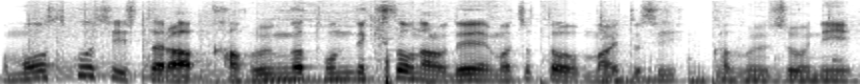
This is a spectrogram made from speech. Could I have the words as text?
もう少ししたら花粉が飛んできそうなので、まあ、ちょっと毎年花粉症に、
